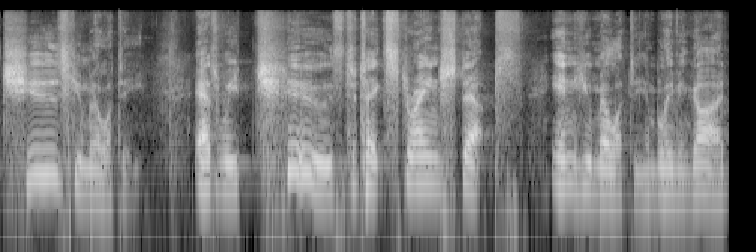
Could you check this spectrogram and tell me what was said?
choose humility, as we choose to take strange steps in humility and believing God,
